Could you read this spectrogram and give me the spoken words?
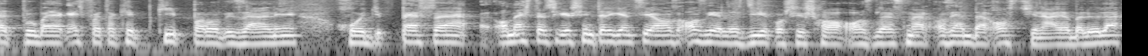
gépet próbálják egyfajta kép, kiparodizálni, hogy persze a mesterséges intelligencia az azért lesz gyilkos is, ha az lesz, mert az ember azt csinálja belőle,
